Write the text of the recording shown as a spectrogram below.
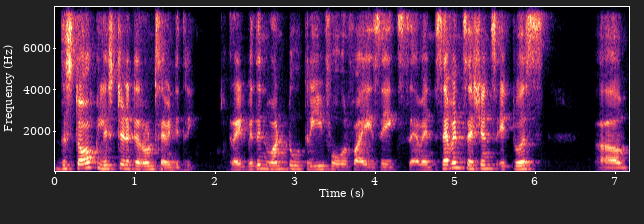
The stock listed at around 73, right? Within one, two, three, four, five, six, seven, seven sessions, it was um,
